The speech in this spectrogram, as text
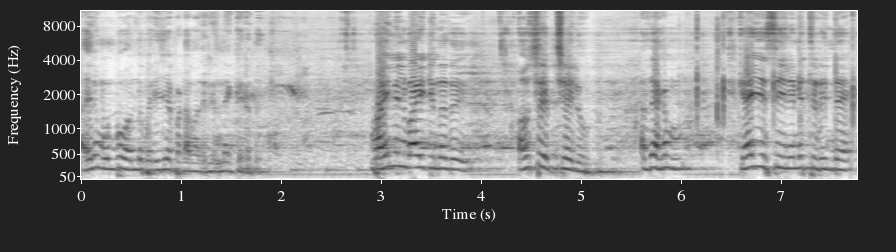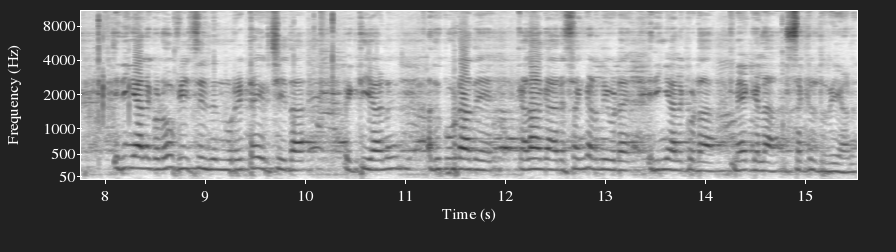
അതിനു മുമ്പ് വന്ന് പരിചയപ്പെടാൻ മതി എന്നേക്കരുത് വയലിൻ വായിക്കുന്നത് ഔസേബ് ചേലൂർ. അദ്ദേഹം കെ എസ് സി ലിമിറ്റഡിന്റെ ഇരിങ്ങാലക്കുട ഓഫീസിൽ നിന്നും റിട്ടയർ ചെയ്ത വ്യക്തിയാണ്. അതുകൂടാതെ കലാകാര സംഘടനയുടെ ഇരിങ്ങാലക്കുട മേഖല സെക്രട്ടറിയാണ്.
